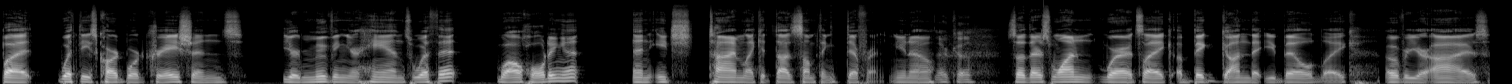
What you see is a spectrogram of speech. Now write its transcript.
But with these cardboard creations, you're moving your hands with it while holding it. And each time, like, it does something different, you know? Okay. So there's one where it's like a big gun that you build like over your eyes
